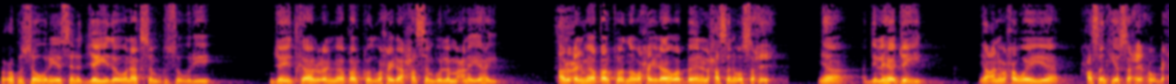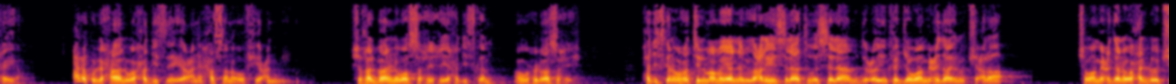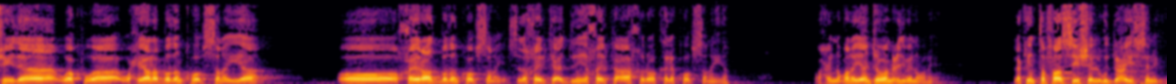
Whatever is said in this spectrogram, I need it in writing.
wuxuu ku soo wariyey sanad jayid oo wanaagsan buu ku soo wariyey. Jayidka ahlucilmiga qaarkood waxay yidhahaan xasan buu la macno yahay ahlucilmiga qaarkoodna waxay yidhahaan waa bayna alxasani waasaxiix ya haddii la yahaa jayid yani waxa weeye xasankiiyo saxiixu udhexeeya cala kulli xaal waa xadiis yani xasana oo fiican weeye. Sheekh albanina waa saxiixiye xadiiskan oo wuxu yhi waa saxiix. Xadiiskani wuxuu tilmaamayaa nebigu calayhi salaatu wasalaam ducooyinka jawaamicda inuu jeclaa. Jawaamicdana waxaa loo jeedaa waa kuwa waxyaalo badan koobsanaya oo khayraad badan koobsanaya. Sida khayrka adduunya khayrka aakhiro kale koobsanaya. Waxay noqonayaan jawaamicdii bay noqonayaan. Laakiin tafaasiisha lagu ducaysanayo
